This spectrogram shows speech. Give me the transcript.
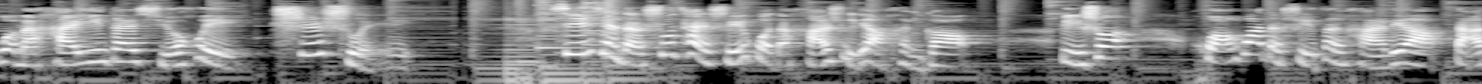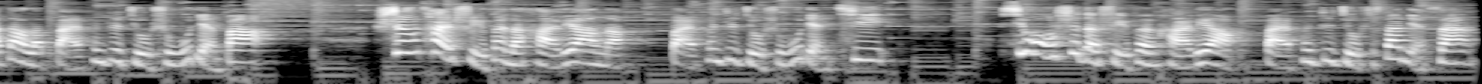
我们还应该学会吃水。新鲜的蔬菜水果的含水量很高，比如说黄瓜的水分含量达到了百分之九十五点八，生菜水分的含量呢？百分之九十五点七，西红柿的水分含量百分之九十三点三，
